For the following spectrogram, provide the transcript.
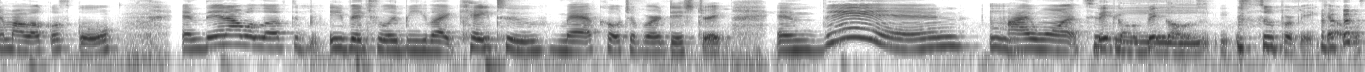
in my local school. And then I would love to eventually be like K2 math coach of our district. And then mm. I want to big be goals, big goals. super big goals.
